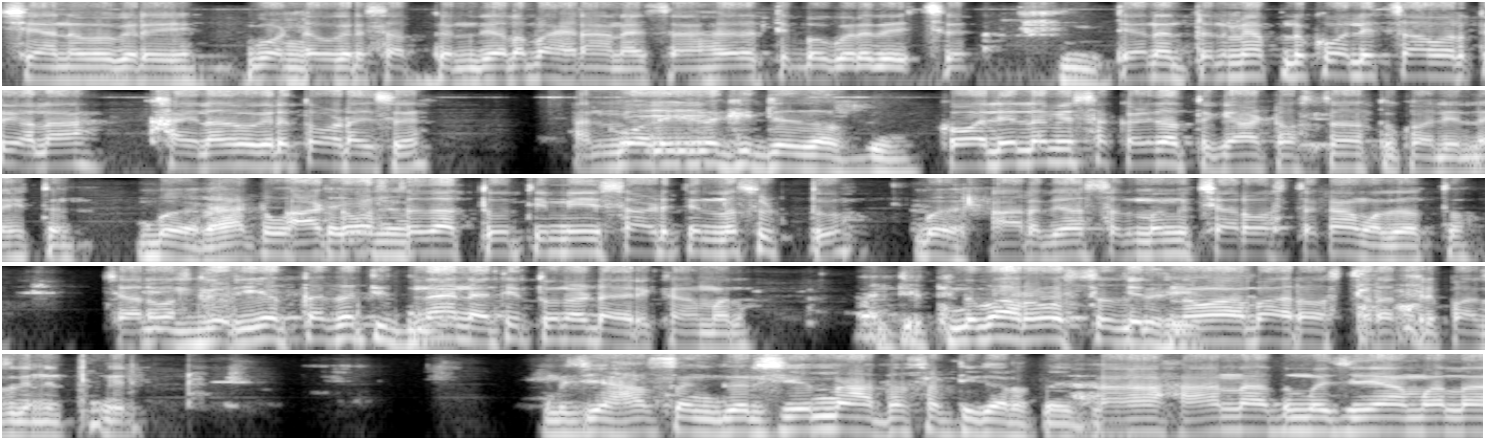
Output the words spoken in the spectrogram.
शेण वगैरे गोठा वगैरे साफ करून त्याला बाहेर आणायचा ते वगैरे द्यायचं. त्यानंतर मी आपलं कॉलेजचं आवरतो याला खायला वगैरे तोडायचं. आणि कॉलेजला किती जातो? कॉलेजला मी सकाळी जातो की आठ वाजता जातो कॉलेजला इथून. बर आठ आठ वाजता जातो ते मी साडेतीनला सुटतो. बर. अर्ध्या वाजता मग चार वाजता कामाला जातो. चार वाजता घरी येता का तिथं नाही नाही तिथून डायरेक्ट कामाला. तिथनं बारा वाजता तिथनं बारा वाजता रात्री पाच गणित घरी. म्हणजे हा संघर्ष नादासाठी करता हा हा नाद म्हणजे आम्हाला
